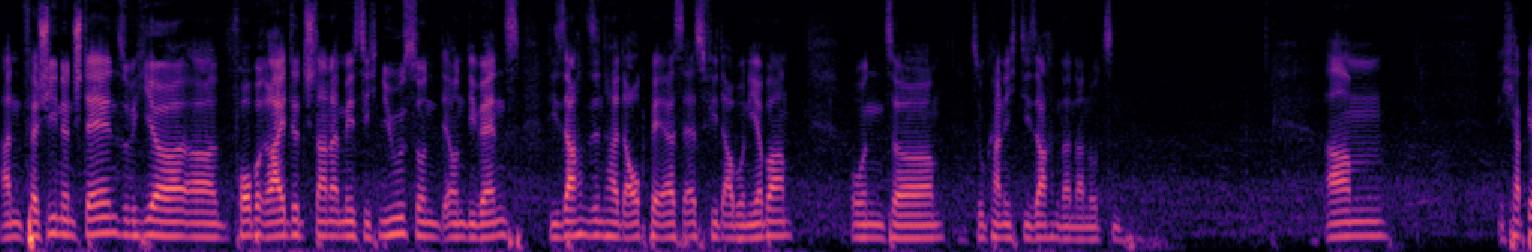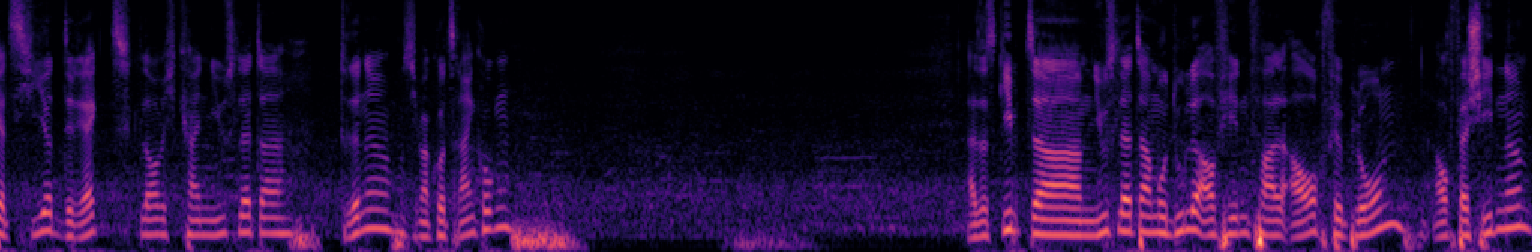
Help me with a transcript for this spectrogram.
an verschiedenen Stellen, so wie hier vorbereitet, standardmäßig News und, und Events, die Sachen sind halt auch per RSS-Feed abonnierbar und so kann ich die Sachen dann da nutzen. Ähm, ich habe jetzt hier direkt, glaube ich, kein Newsletter drin. Muss ich mal kurz reingucken. Also es gibt äh, Newsletter-Module auf jeden Fall auch für Plon, auch verschiedene.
